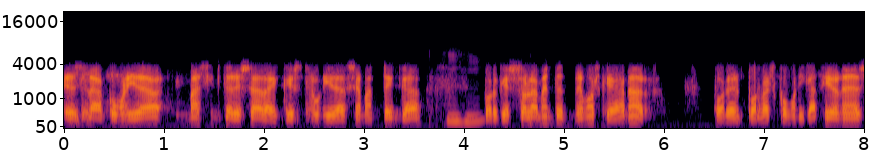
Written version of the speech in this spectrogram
es la comunidad más interesada en que esta unidad se mantenga, porque solamente tenemos que ganar por el, por las comunicaciones,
